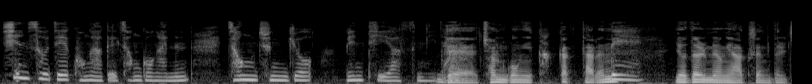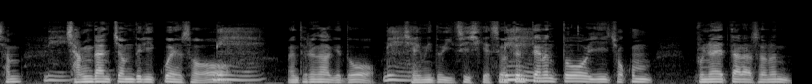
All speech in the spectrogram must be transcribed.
신소재 공학을 전공하는 정준교 멘티였습니다. 네, 전공이 각각 다른 네. 8명의 학생들 참 네. 장단점들이 있고 해서 네. 멘토링 하기도 네. 재미도 있으시겠어요. 어떤 네. 때는 또 이 조금 분야에 따라서는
